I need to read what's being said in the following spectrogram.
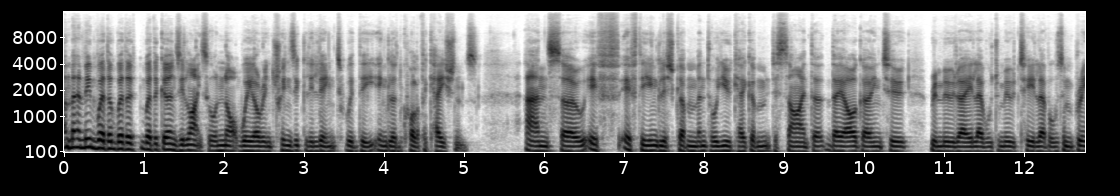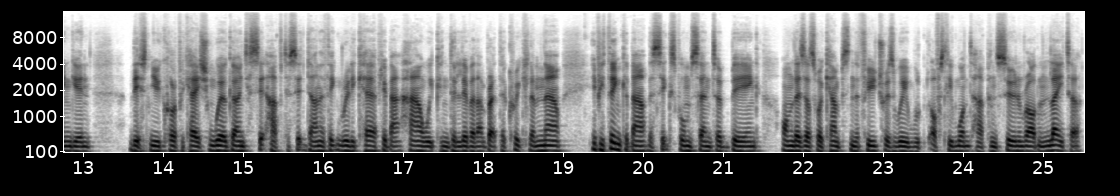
I mean, whether whether whether Guernsey likes or not, we are intrinsically linked with the England qualifications. And so, if if the English government or UK government decide that they are going to remove A levels, remove T levels, and bring in this new qualification, we're going to sit, have to sit down and think really carefully about how we can deliver that breadth of curriculum. Now, if you think about the sixth form centre being on Les Ozouets campus in the future, as we would obviously want to happen sooner rather than later,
